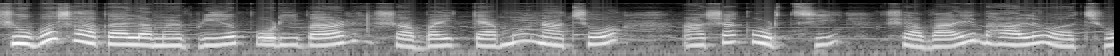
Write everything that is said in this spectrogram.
শুভ সকাল, আমার প্রিয় পরিবার। সবাই কেমন আছো? আশা করছি সবাই ভালো আছো।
